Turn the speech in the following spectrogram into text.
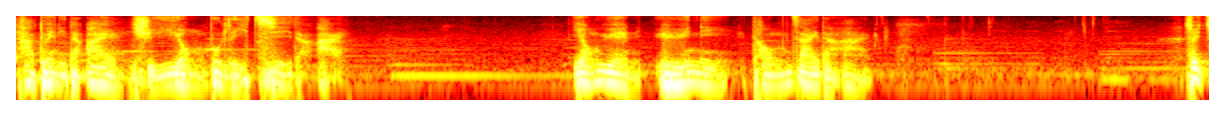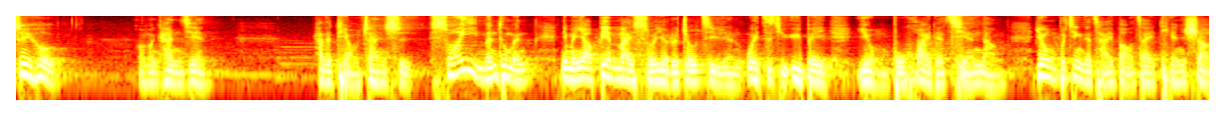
他对你的爱是永不离弃的爱，永远与你同在的爱。所以最后，我们看见。他的挑战是：所以门徒们，你们要变卖所有的周济人，为自己预备永不坏的钱囊，用不尽的财宝在天上，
